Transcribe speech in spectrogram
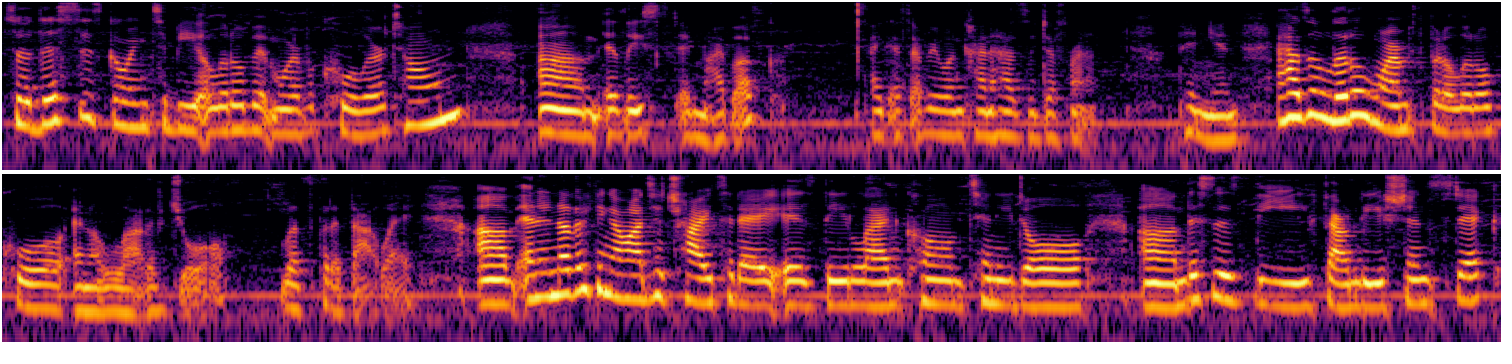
So this is going to be a little bit more of a cooler tone, um, at least in my book. I guess everyone kind of has a different opinion. It has a little warmth, but a little cool and a lot of jewel let's put it that way. Um, and another thing I wanted to try today is the Lancome Teint Idole. Um, this is the foundation stick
